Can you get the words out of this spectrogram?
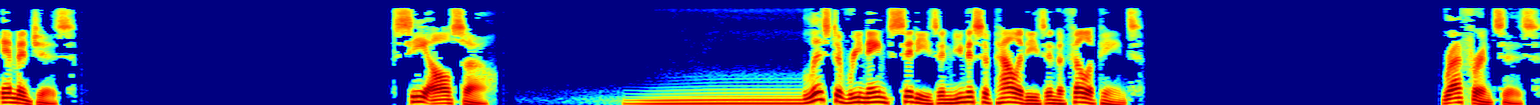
Images. See also. List of renamed cities and municipalities in the Philippines. References.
